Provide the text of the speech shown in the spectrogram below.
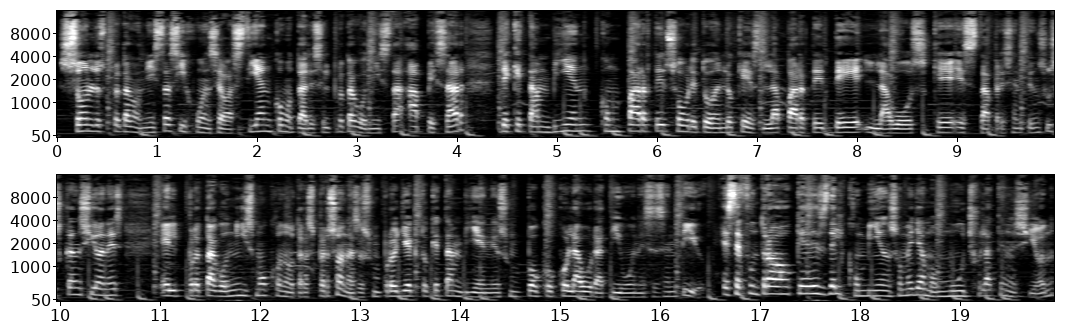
son los protagonistas y Juan Sebastián como tal es el protagonista a pesar de que también comparte sobre todo en lo que es la parte de la voz que está presente en sus canciones el protagonismo con otras personas es un proyecto que también es un poco colaborativo en ese sentido. Este fue un trabajo que desde el comienzo me llamó mucho la atención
